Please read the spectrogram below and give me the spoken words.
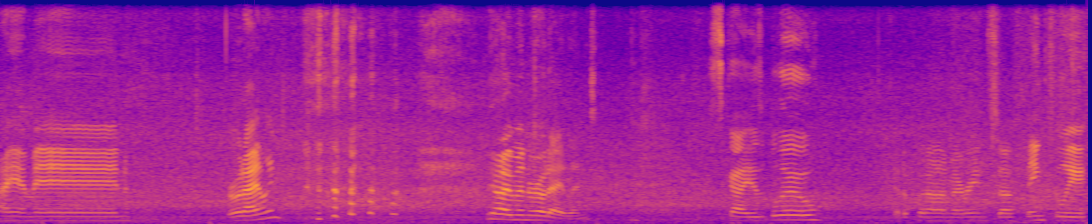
I am in Rhode Island. yeah, I'm in Rhode Island. Sky is blue. Gotta put on my rain stuff. Thankfully,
